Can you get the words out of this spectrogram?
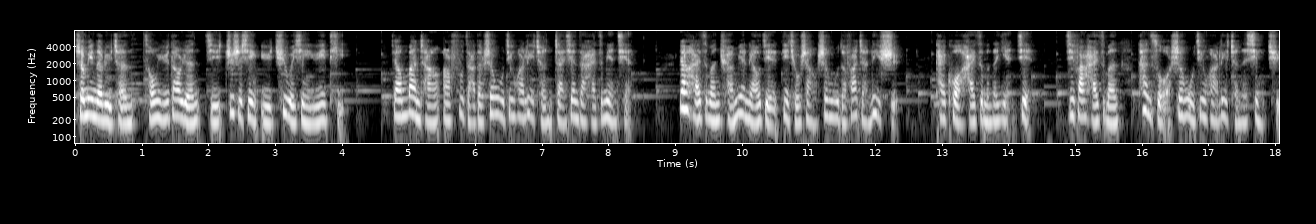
生命的旅程从鱼到人，集知识性与趣味性于一体。将漫长而复杂的生物进化历程展现在孩子面前，让孩子们全面了解地球上生物的发展历史，开阔孩子们的眼界，激发孩子们探索生物进化历程的兴趣。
